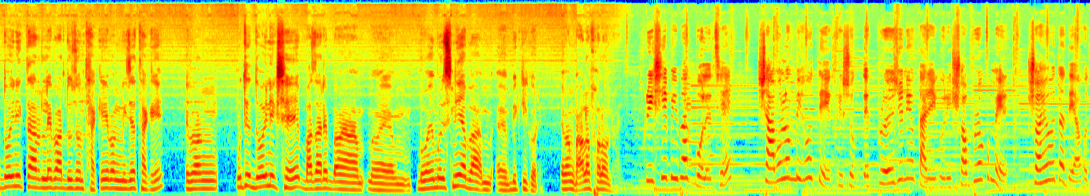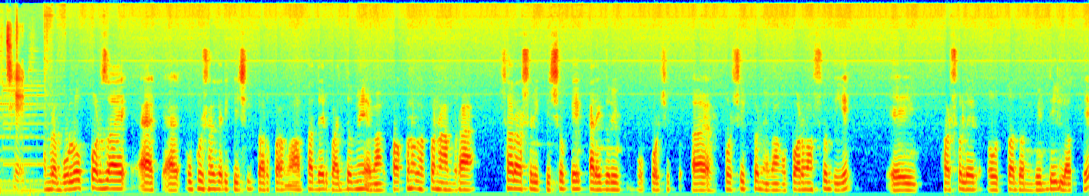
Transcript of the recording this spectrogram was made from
দৈনিক তার লেবার দুজন থাকে এবং নিজে থাকে এবং প্রতি দৈনিক সে বাজারে বোমাই মরিচ নিয়ে বা, বিক্রি করে এবং ভালো ফলন হয়। কৃষি বিভাগ বলেছে স্বাবলম্বী হতে কৃষকদের প্রয়োজনীয় কারিগরি সব রকমের সহায়তা দেওয়া হচ্ছে। আমরা ব্লক পর্যায়ে উপসহকারী কৃষি কর্মকর্তাদের মাধ্যমে এবং কখনো কখনো আমরা সরাসরি কৃষককে কারিগরি প্রশিক্ষণ এবং পরামর্শ দিয়ে এই ফসলের উৎপাদন বৃদ্ধির লক্ষ্যে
